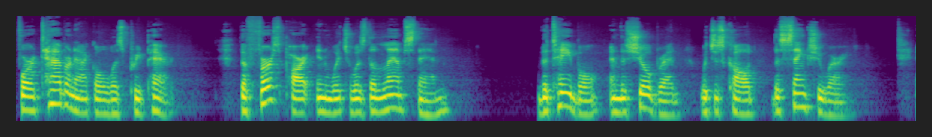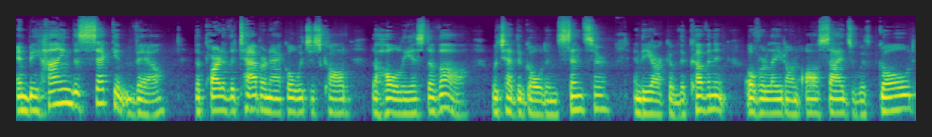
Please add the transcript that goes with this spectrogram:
For a tabernacle was prepared. The first part, in which was the lampstand, the table, and the showbread, which is called the sanctuary. And behind the second veil, the part of the tabernacle which is called the holiest of all, which had the golden censer and the ark of the covenant overlaid on all sides with gold,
